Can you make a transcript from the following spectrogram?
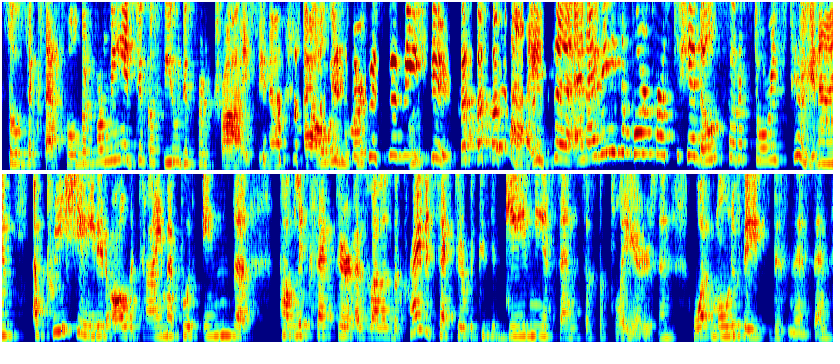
so successful successful, but for me, it took a few different tries. You know, I always worked. to me too. yeah, it's uh, and I think it's important for us to share those sort of stories too. You know, I appreciated all the time I put in the public sector as well as the private sector because it gave me a sense of the players and what motivates business and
